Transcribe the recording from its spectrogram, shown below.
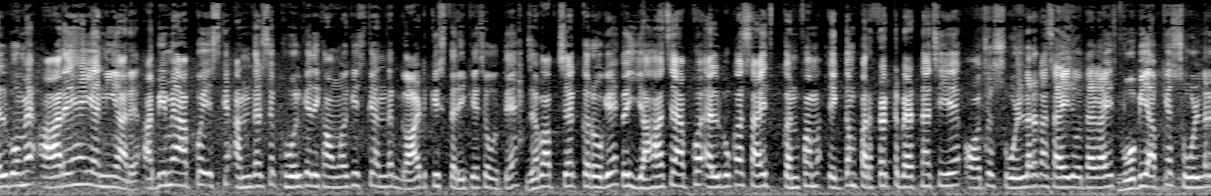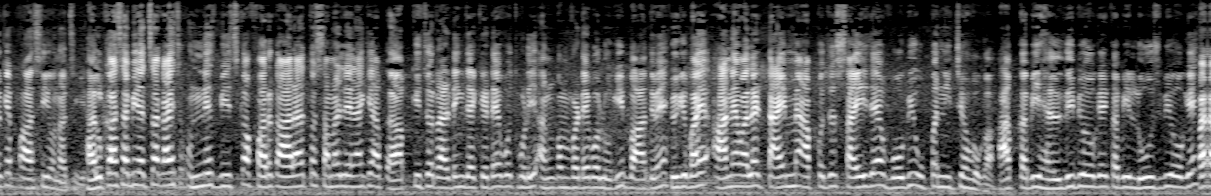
एल्बो में आ रहे हैं या नहीं आ रहे अभी मैं आपको इसके अंदर से खोल के दिखाऊँगा कि इसके अंदर गार्ड किस तरीके से होते हैं। जब आप चेक करोगे तो यहाँ से आपको एल्बो का साइज़ कंफर्म एकदम परफेक्ट बैठना चाहिए और जो शोल्डर का साइज़ होता है गाइस वो भी आपके शोल्डर के पास ही होना चाहिए। हल्का सा भी अच्छा गाइस उन्नीस बीस का फ़र्क आ रहा है तो समझ लेना की आप, आपकी जो राइडिंग जैकेट है वो थोड़ी अनकंफर्टेबल होगी बाद में क्योंकि भाई आने वाले टाइम में आपको जो साइज़ है वो भी ऊपर नीचे होगा। आप कभी हेल्दी भी होगे कभी लूज भी होगे पर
